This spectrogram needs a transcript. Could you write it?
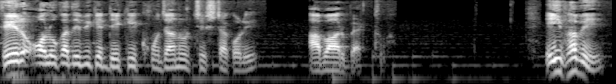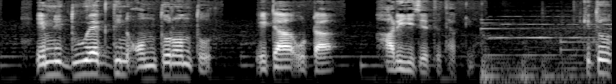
ফের অলকা দেবীকে ডেকে খোঁজানোর চেষ্টা করে আবার ব্যর্থ। এইভাবে এমনি দু একদিন অন্তর অন্তর এটা ওটা হারিয়ে যেতে থাকল। কিন্তু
